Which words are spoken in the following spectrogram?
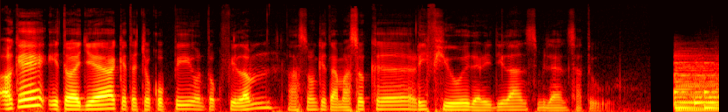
Oke, itu aja kita cukupi untuk film. Langsung kita masuk ke review dari Dilan 91.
